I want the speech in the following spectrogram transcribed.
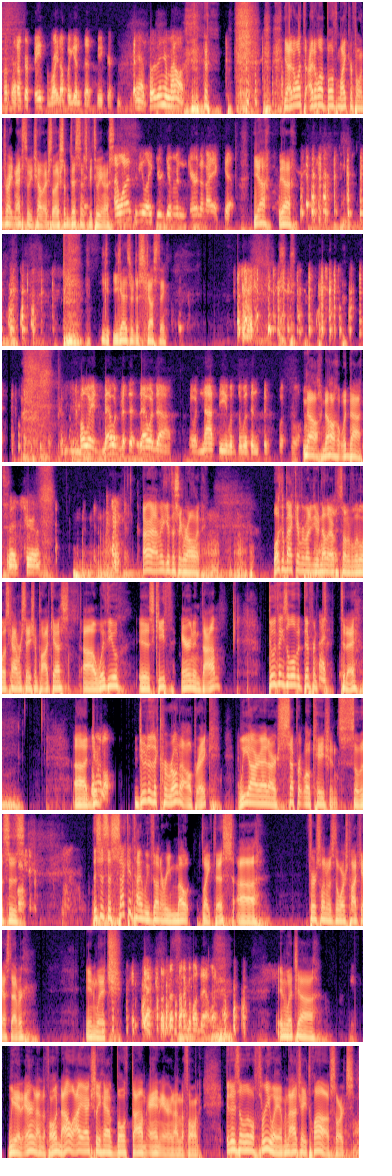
Okay. Dump your face right up against that speaker. Yeah, put it in your mouth. Yeah, I don't want to, I don't want both microphones right next to each other, so there's some distance between us. I want it to be like you're giving Aaron and I a kiss. Yeah, yeah. you, you guys are disgusting. Oh wait, that would that would uh that would not be with the within six foot rule. No, no, it would not. That's true. All right, I'm gonna get this thing rolling. Welcome back, everybody, to another episode of Little Less Conversation podcast. Uh, with you is Keith, Aaron, and Dom. Doing things a little bit different Hi. today. Uh, due, little. due to the corona outbreak, we are at our separate locations. So this is this is the second time we've done a remote like this. Uh, first one was the worst podcast ever, in which Yeah, let's talk about that one. in which uh we had Aaron on the phone. Now I actually have both Dom and Aaron on the phone. It is a little three way, a menage a trois of sorts.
